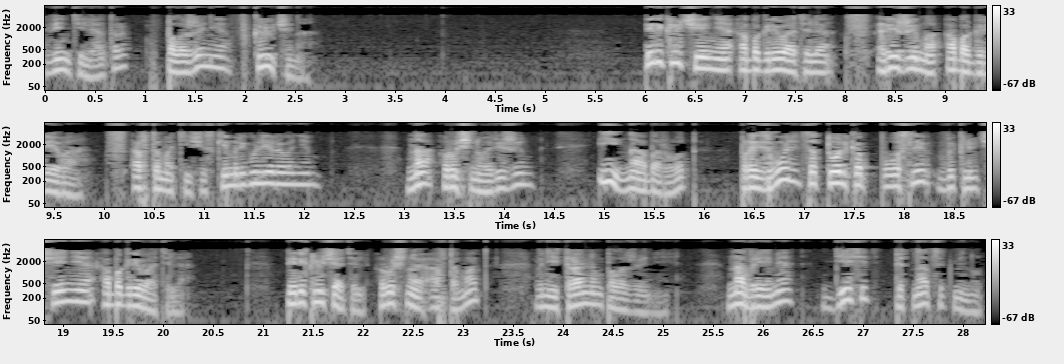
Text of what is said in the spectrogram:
вентилятор в положение «включено». Переключение обогревателя с режима обогрева с автоматическим регулированием на ручной режим и наоборот производится только после выключения обогревателя. Переключатель ручной автомат в нейтральном положении на время 10-15 минут.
